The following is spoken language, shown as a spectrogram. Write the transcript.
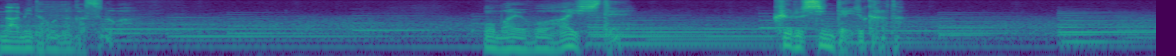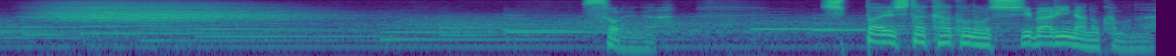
涙を流すのは。お前を愛して苦しんでいるからだ。それが失敗した過去の縛りなのかもな。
